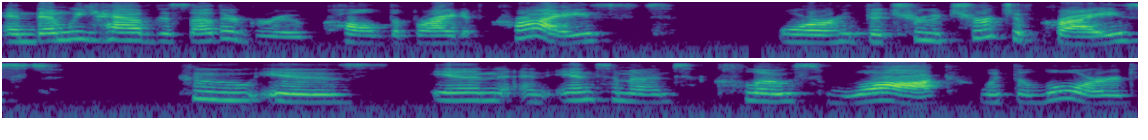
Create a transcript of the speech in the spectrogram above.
And then we have this other group called the Bride of Christ, or the True Church of Christ, who is in an intimate, close walk with the Lord.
